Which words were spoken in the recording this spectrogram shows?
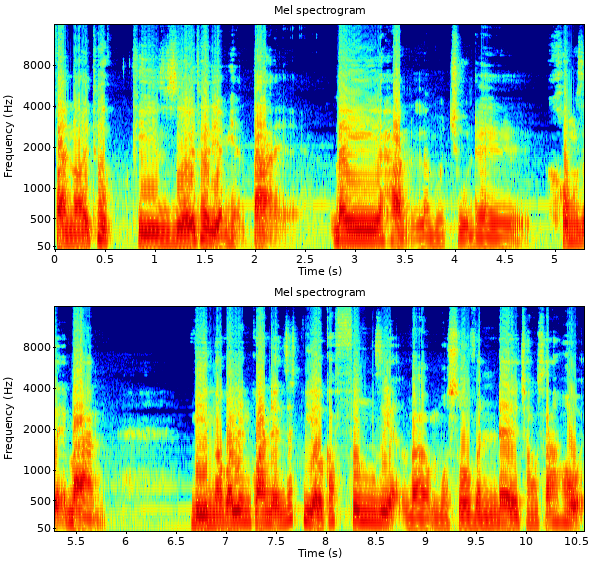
Phải nói thực thì dưới thời điểm hiện tại đây hẳn là một chủ đề không dễ bàn vì nó có liên quan đến rất nhiều các phương diện và một số vấn đề trong xã hội.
